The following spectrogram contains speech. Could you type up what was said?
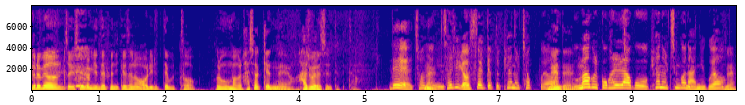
그러면 저희 송경진 대표님께서는 어릴 때부터 그런 음악을 하셨겠네요. 아주 어렸을 때부터. 네, 저는 네. 사실 6살 때부터 피아노를 쳤고요. 네네. 네. 음악을 꼭 하려고 피아노를 친 건 아니고요. 네.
